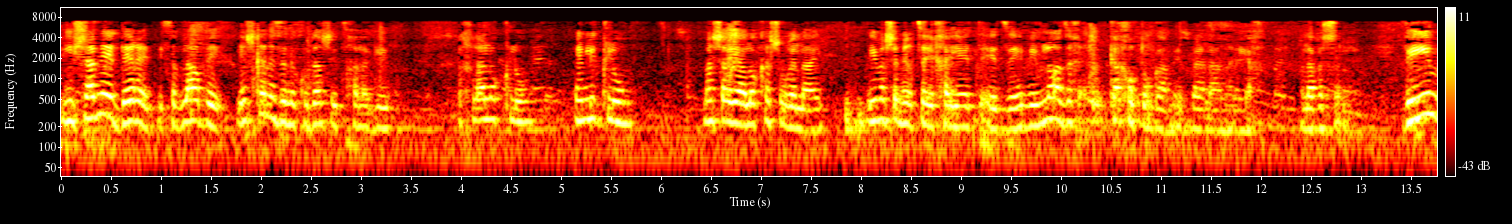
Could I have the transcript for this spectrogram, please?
היא אישה נהדרת, היא סבלה הרבה. יש כאן איזו נקודה שהיא צריכה להגיד, בכלל לא כלום, אין לי כלום. מה שהיה לא קשור אליי, ואם השם ירצה יחיה את, את זה, ואם לא, אז קח אותו גם, את בעלה נניח, עליו השלום. ואם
